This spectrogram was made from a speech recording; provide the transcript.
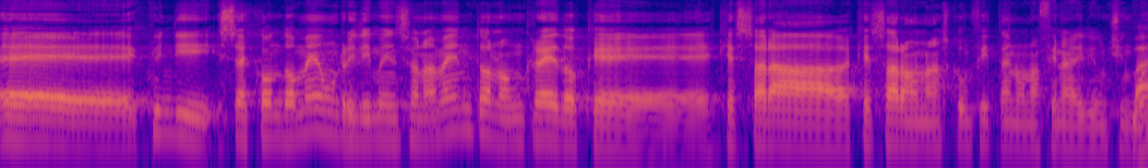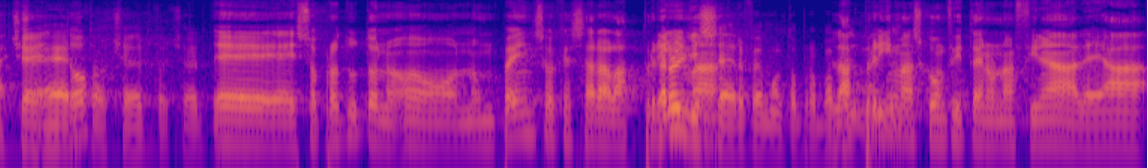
Eh, quindi secondo me un ridimensionamento non credo che, che sarà, che sarà una sconfitta in una finale di un Beh, 500 certo, certo, certo. e soprattutto no- non penso che sarà la Però gli prima, serve molto la prima sconfitta in una finale a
